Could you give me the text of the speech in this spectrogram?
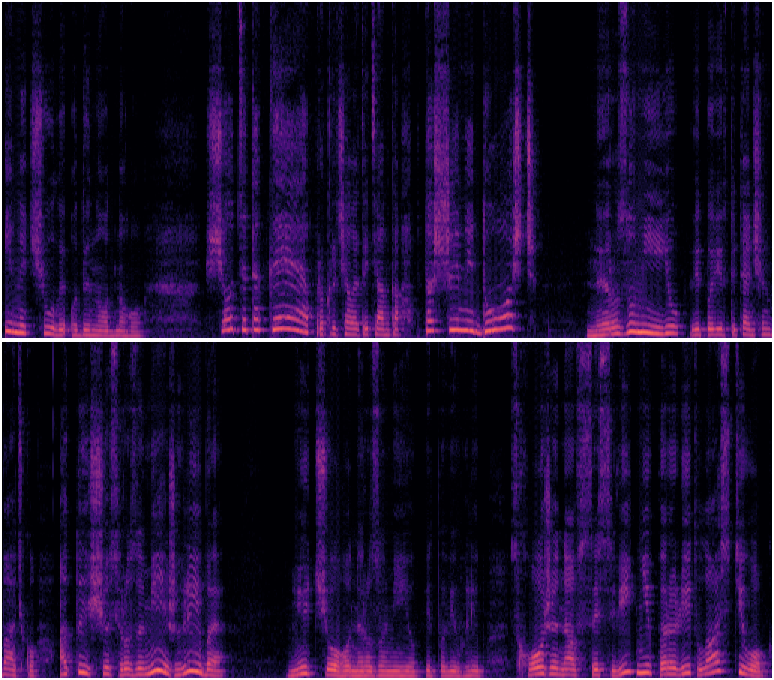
і не чули один одного. Що це таке? прокричала Тетянка. Пташиний дощ? Не розумію, відповів Тетянчин батько. А ти щось розумієш, Глібе? Нічого не розумію, відповів Гліб. Схоже на всесвітній переліт ластівок.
